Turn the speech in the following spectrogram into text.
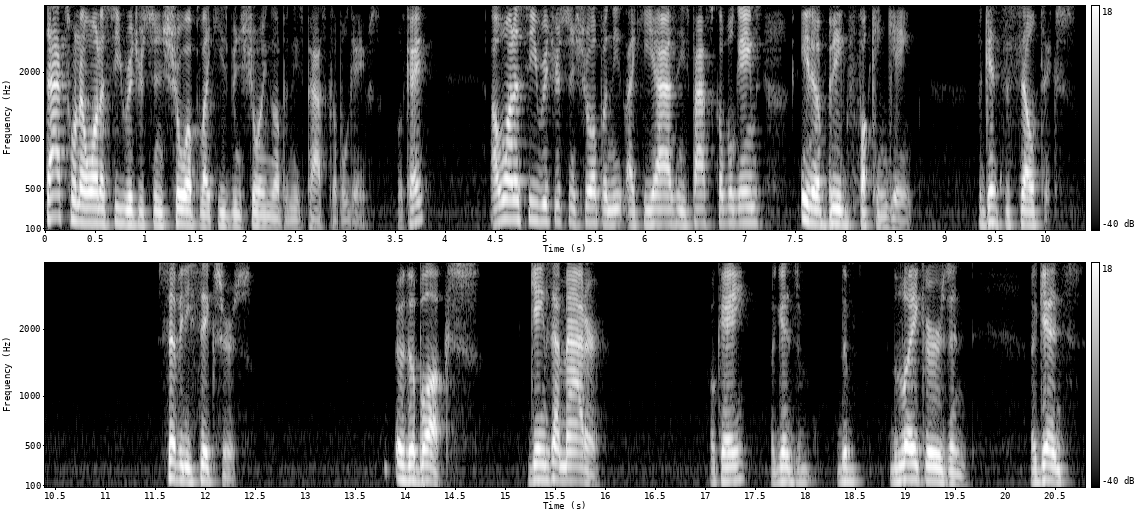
That's when I want to see Richardson show up like he's been showing up in these past couple games. Okay, I want to see Richardson show up in the, like he has in these past couple games in a big fucking game against the Celtics, 76ers, the Bucks, games that matter. Okay, against the Lakers and against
